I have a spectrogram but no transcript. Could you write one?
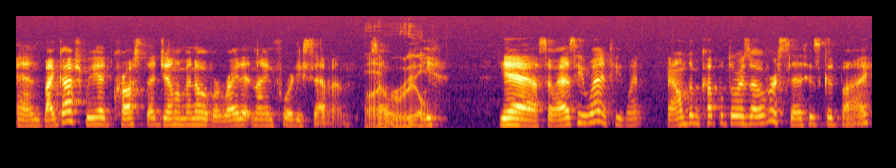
And by gosh, we had crossed that gentleman over right at 947. Unreal. So, he- yeah, so as he went, he went, found them a couple doors over, said his goodbye,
